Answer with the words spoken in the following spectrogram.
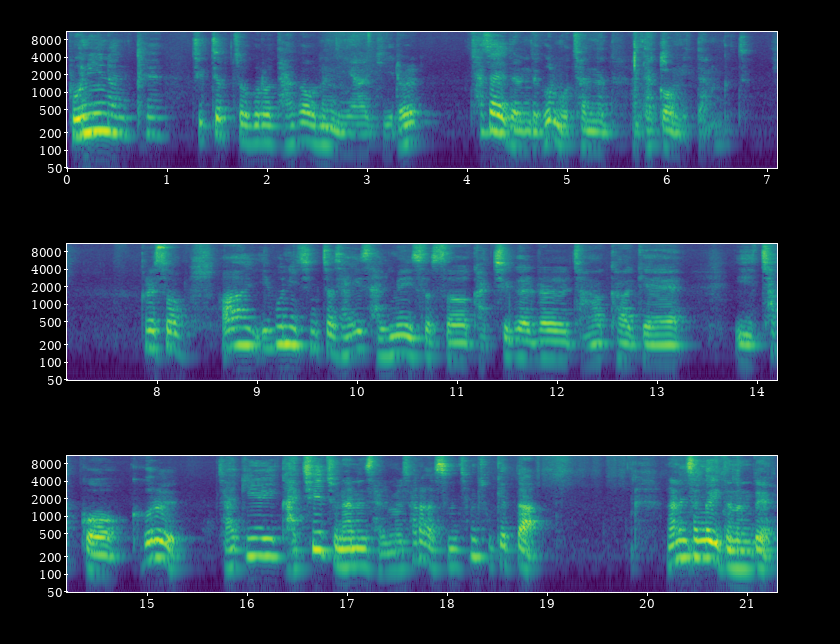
본인한테 직접적으로 다가오는 이야기를 찾아야 되는데 그걸 못 찾는 안타까움이 있다는 거죠. 그래서 아 이분이 진짜 자기 삶에 있어서 가치를 정확하게 이 찾고 그거를 자기의 가치에 준하는 삶을 살아갔으면 참 좋겠다 라는 생각이 드는데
